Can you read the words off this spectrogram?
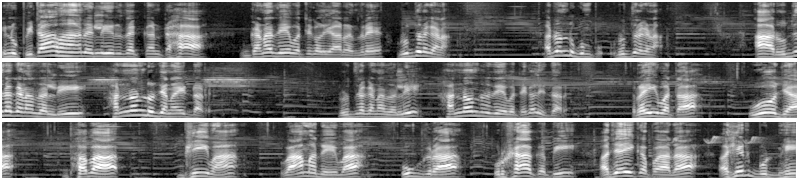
ಇನ್ನು ಪಿತಾಮಹರಲ್ಲಿ ಇರತಕ್ಕಂತಹ ಗಣದೇವತೆಗಳು ಯಾರಂದರೆ ರುದ್ರಗಣ. ಅದೊಂದು ಗುಂಪು, ರುದ್ರಗಣ. ಆ ರುದ್ರಗಣದಲ್ಲಿ ಹನ್ನೊಂದು ಜನ ಇದ್ದಾರೆ. ರುದ್ರಗಣದಲ್ಲಿ ಹನ್ನೊಂದು ದೇವತೆಗಳಿದ್ದಾರೆ. ರೈವತ ಓಜ, ಭವ, ಭೀಮ, ವಾಮದೇವ, ಉಗ್ರ, ವೃಷಾಕಪಿ, ಅಜೈಕಪಾದ ಅಹಿರ್ಬುಧ್ನಿ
